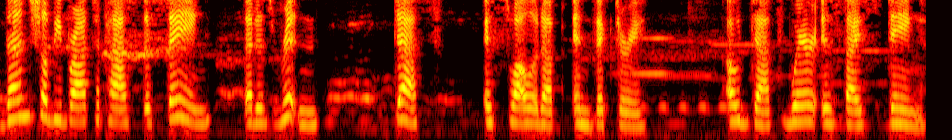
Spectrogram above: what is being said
then shall be brought to pass the saying that is written, Death is swallowed up in victory. O death, where is thy sting?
